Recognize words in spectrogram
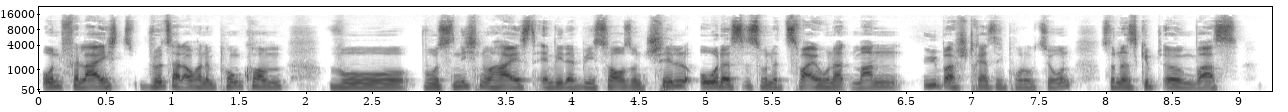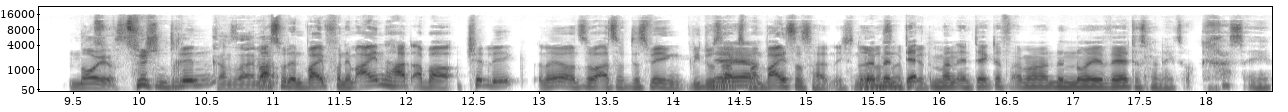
Und vielleicht wird es halt auch an einem Punkt kommen, wo, wo es nicht nur heißt, entweder bin ich zu Hause und chill oder es ist so eine 200 Mann überstressige Produktion, sondern es gibt irgendwas Neues. zwischendrin, Kann sein, was ja. so den Vibe von dem einen hat, aber chillig, ne, und so, also deswegen, wie du Ja, sagst, ja. man weiß es halt nicht, ne, man, entdeckt- man entdeckt auf einmal eine neue Welt, dass man denkt, oh krass, ey,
